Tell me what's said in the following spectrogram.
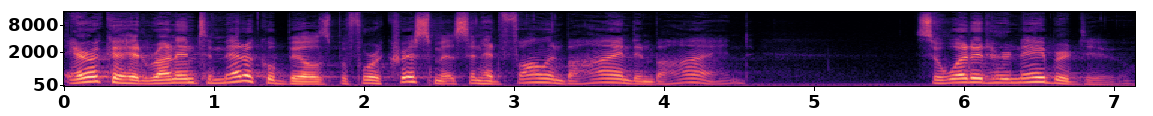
Erica had run into medical bills before Christmas and had fallen behind and behind. So, what did her neighbor do?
